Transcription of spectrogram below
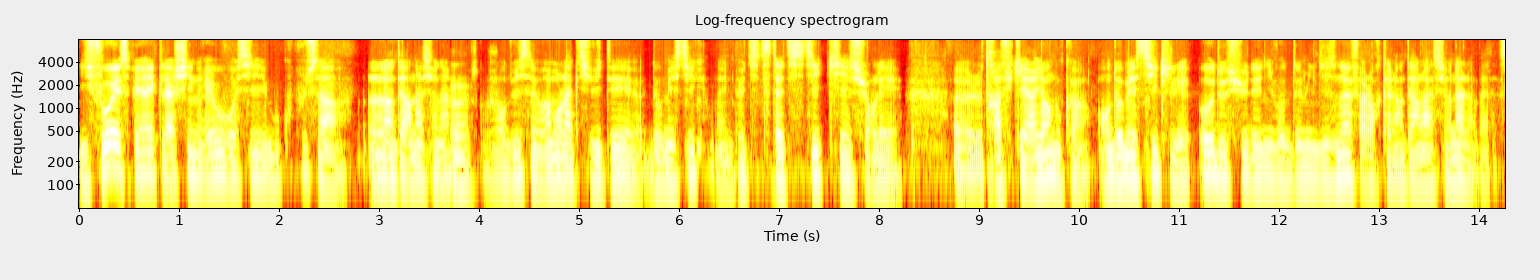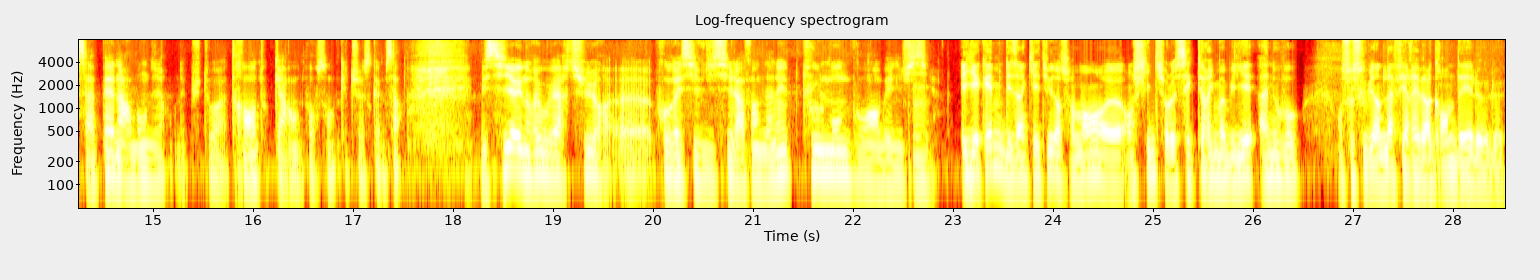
Il faut espérer que la Chine réouvre aussi beaucoup plus à l'international, mmh. parce qu'aujourd'hui c'est vraiment l'activité domestique. On a une petite statistique qui est sur les euh, le trafic aérien. Donc euh, en domestique, il est au-dessus des niveaux de 2019, alors qu'à l'international, bah, ça peine à rebondir. On est plutôt à 30 ou 40 quelque chose comme ça. Mais s'il y a une réouverture euh, progressive d'ici la fin de l'année, tout le monde pourra en bénéficier. Mmh. Et il y a quand même des inquiétudes en ce moment euh, en Chine sur le secteur immobilier à nouveau. On se souvient de l'affaire Evergrande, le,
